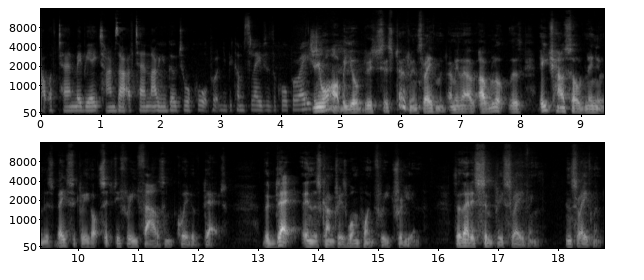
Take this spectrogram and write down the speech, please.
out of ten maybe eight times out of ten now you go to a corporate and you become slaves of the corporation. You are but you're it's, it's total enslavement. I mean I've, I've, looked there's each household in england has basically got 63000 quid of debt. The debt in this country is 1.3 trillion. So that is simply slaving enslavement.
